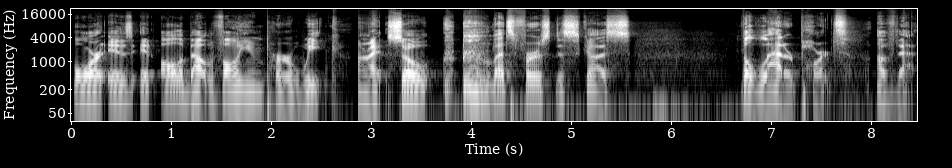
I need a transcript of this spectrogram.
Or is it all about volume per week? All right, so let's first discuss the latter part of that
